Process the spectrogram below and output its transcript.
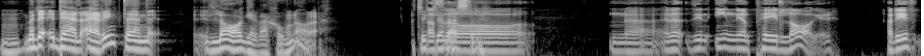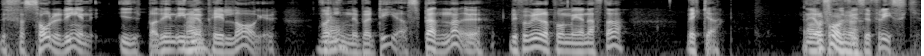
Mm. Men det, det är, är det inte en lagerversion av det? Jag tyckte jag läste det. Alltså, nej, är det är en Indian Pale Lager. Ja det är, det sorry, det är ingen IPA, det är en Indian Nej. Pale Lager. Vad Ja. innebär det? Spännande. Det får vi reda på mer nästa vecka. När Ja, jag förhoppningsvis är frisk.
